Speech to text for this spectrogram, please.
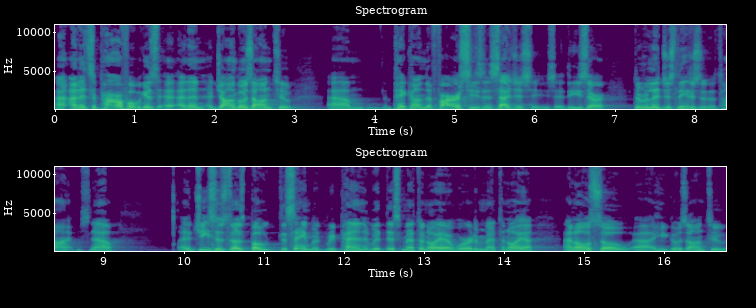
and, and, it's powerful because, uh, and then John goes on to um, pick on the Pharisees and Sadducees. Uh, these are the religious leaders of the times. Now, uh, Jesus does both the same with repent with this metanoia word of metanoia, and also uh, he goes on to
